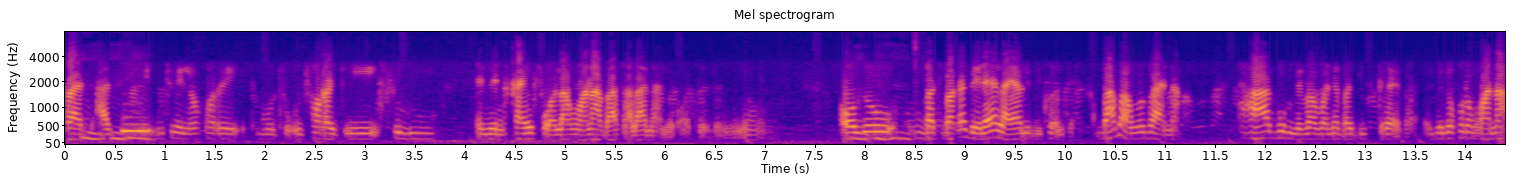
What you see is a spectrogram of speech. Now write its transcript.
But mm, a se mm-hmm. ntho e leng gore motho o ke flu and then ga e fola ngwana ba sala na le autism no although mm-hmm. but ba ka belaela yalo because ba bangwe bana ha bomme ba bone ba describe be le gore ngwana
